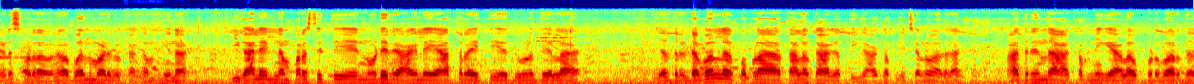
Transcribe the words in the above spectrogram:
ನಡೆಸ್ಬಾರ್ದು, ಅವನ್ನೆಲ್ಲ ಬಂದ್ ಮಾಡಬೇಕು ಆ ಕಂಪ್ನಿನ ಈಗಾಗಲೇ ಇಲ್ಲಿ ನಮ್ಮ ಪರಿಸ್ಥಿತಿ ನೋಡಿರಿ, ಆಗಲೇ ಯಾವ ಥರ ಐತಿ ಧೂಳದ್ದೆಲ್ಲ ಅದ್ರ ಡಬಲ್ ಕೊಪ್ಪಳ ತಾಲೂಕು ಆಗತ್ತೆ ಈಗ ಆ ಕಂಪ್ನಿ ಚಲೋ ಆದ್ರೆ. ಆದ್ದರಿಂದ ಆ ಕಂಪ್ನಿಗೆ ಅಲವ್ ಕೊಡಬಾರ್ದು.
